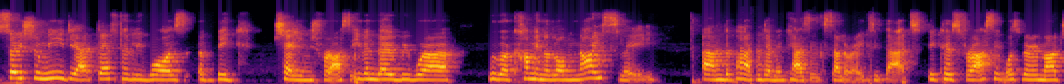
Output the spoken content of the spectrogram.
social media definitely was a big change for us, even though we were we were coming along nicely, um, the pandemic has accelerated that because for us it was very much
